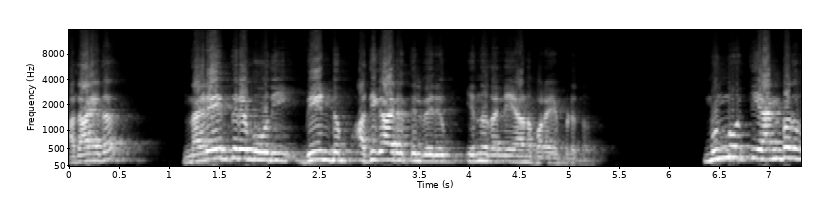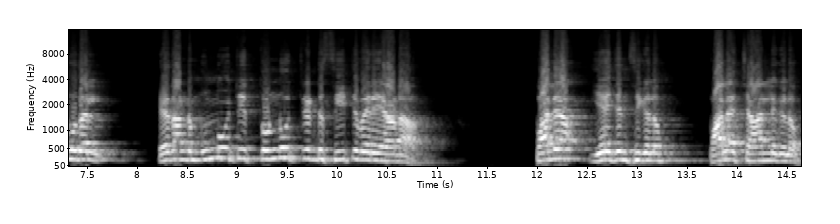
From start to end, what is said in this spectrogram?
അതായത് നരേന്ദ്രമോദി വീണ്ടും അധികാരത്തിൽ വരും എന്ന് തന്നെയാണ് പറയപ്പെടുന്നത്. മുന്നൂറ്റി അൻപത് മുതൽ ഏതാണ്ട് മുന്നൂറ്റി തൊണ്ണൂറ്റിരണ്ട് സീറ്റ് വരെയാണ് പല ഏജൻസികളും പല ചാനലുകളും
